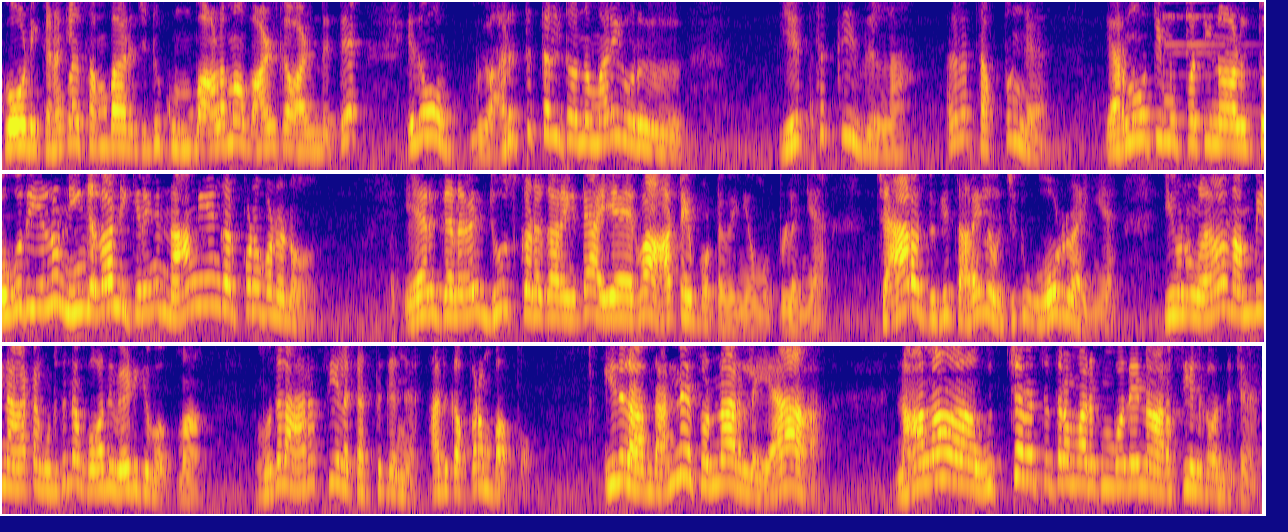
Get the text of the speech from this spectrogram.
கோடி கணக்கில் சம்பாரிச்சுட்டு கும்பாலமாக வாழ்க்கை வாழ்ந்துட்டு ஏதோ அறுத்து தள்ளிட்டு வந்த மாதிரி ஒரு எதுக்கு இதெல்லாம்? அதெல்லாம் தப்புங்க. இரநூத்தி முப்பத்தி நாலு தொகுதியிலும் நீங்கள் தான் நிற்கிறீங்க நாங்கள் ஏன் கற்பனை பண்ணணும்? ஏற்கனவே ஜூஸ் கடைக்காரங்கிட்ட ஐயாயிரம் ரூபாய் ஆட்டை போட்டவங்க உங்க பிள்ளைங்க. சேரை தூக்கி தலையில வச்சுட்டு ஓடுறாங்க. இவனுங்களெல்லாம் நம்பி நான் ஆட்டை கொடுத்து நான் உட்காந்து வேடிக்கை பார்ப்போமா? முதல்ல அரசியலை கத்துக்கங்க. அதுக்கப்புறம் பார்ப்போம். இதுல அந்த அண்ணன் சொன்னார் இல்லையா? நான்லாம் உச்ச நட்சத்திரமா இருக்கும்போதே நான் அரசியலுக்கு வந்துட்டேன்.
